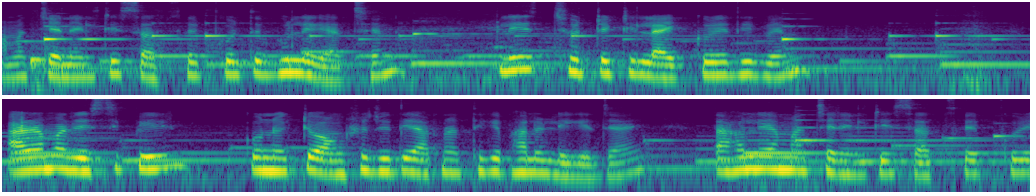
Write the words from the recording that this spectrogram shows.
আমার চ্যানেলটি সাবস্ক্রাইব করতে ভুলে গেছেন প্লিজ ছোট্ট একটি লাইক করে দিবেন। আর আমার রেসিপির কোনো একটি অংশ যদি আপনার থেকে ভালো লেগে যায়, তাহলে আমার চ্যানেলটি সাবস্ক্রাইব করে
